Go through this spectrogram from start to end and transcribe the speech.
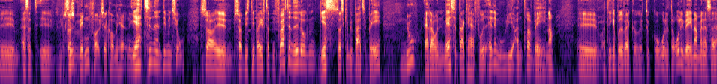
Øh, altså, øh, Du skal også vende folk til at komme i hallen igen. Ja, tiden er en dimension. Så, øh, så hvis det var efter den første nedlukning, yes, så skal vi bare tilbage. Nu er der jo en masse, der kan have fået alle mulige andre vaner. Øh, og det kan både være go- gode eller dårlige vaner, men altså,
